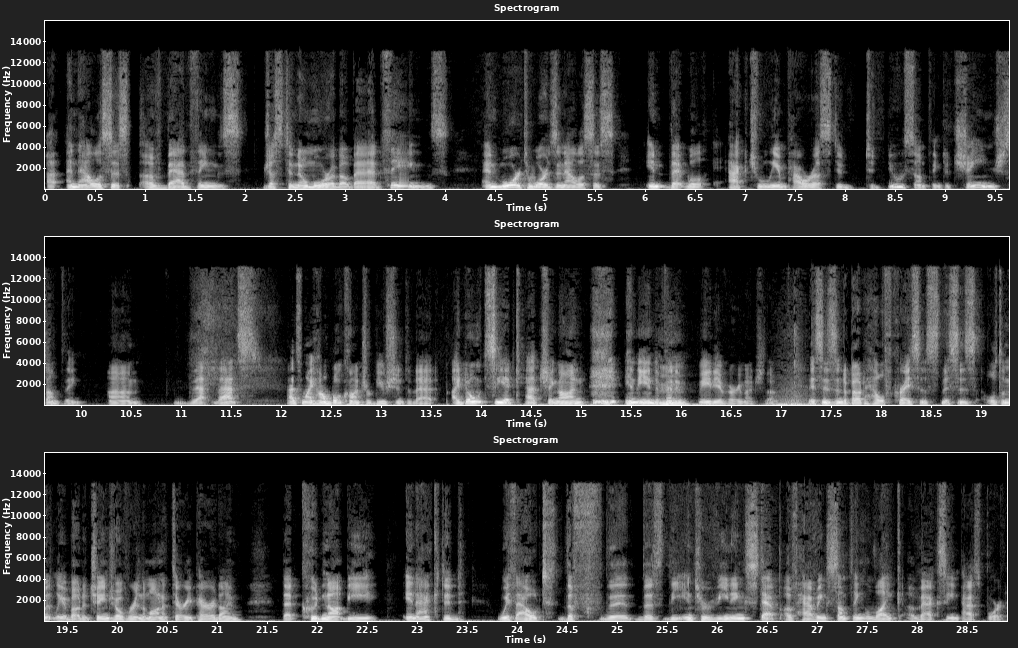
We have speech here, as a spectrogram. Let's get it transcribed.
uh, analysis of bad things just to know more about bad things and more towards analysis in, that will actually empower us to, to do something, to change something. Um, that that's that's my humble contribution to that. I don't see it catching on in the independent mm. media very much, though. This isn't about a health crisis. This is ultimately about a changeover in the monetary paradigm that could not be enacted without the, the the the intervening step of having something like a vaccine passport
